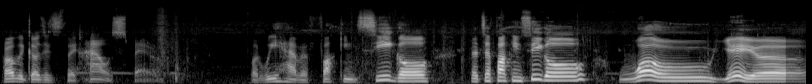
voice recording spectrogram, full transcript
Probably because it's the house sparrow. But we have a fucking seagull. That's a fucking seagull. Whoa, yeah.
